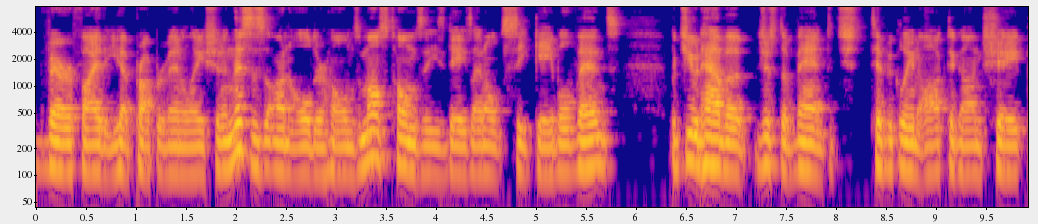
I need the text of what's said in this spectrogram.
verify that you have proper ventilation, and this is on older homes. Most homes these days, I don't see gable vents, but you would have a just a vent, it's typically an octagon shape,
